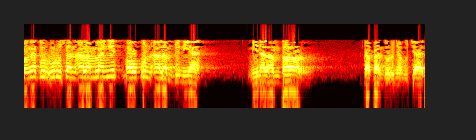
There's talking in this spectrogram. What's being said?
mengatur urusan alam langit maupun alam dunia. Minal amtar, kapan turunnya hujan?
